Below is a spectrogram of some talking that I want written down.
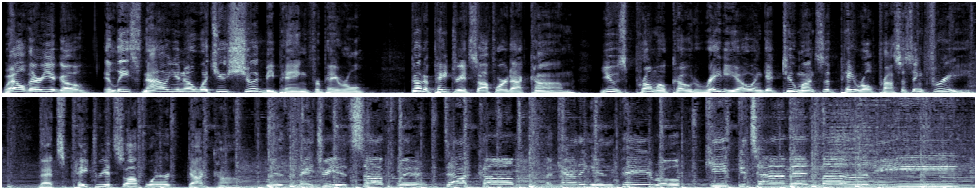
Well, there you go. At least now you know what you should be paying for payroll. Go to patriotsoftware.com, use promo code RADIO, and get two months of payroll processing free. That's patriotsoftware.com. With patriotsoftware.com, accounting and payroll, keep your time and money.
